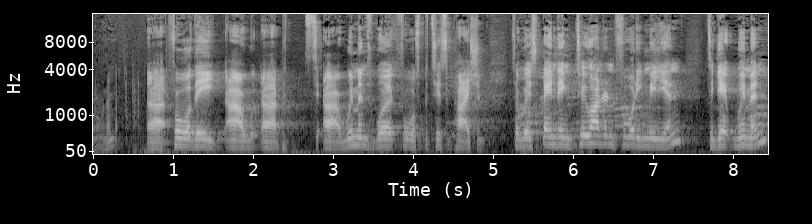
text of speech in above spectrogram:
Wrong number. For the uh, women's workforce participation. So we're spending 240 million to get women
